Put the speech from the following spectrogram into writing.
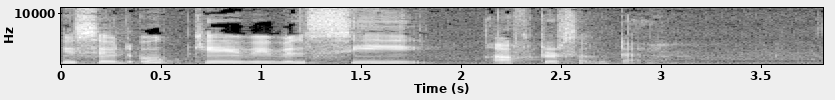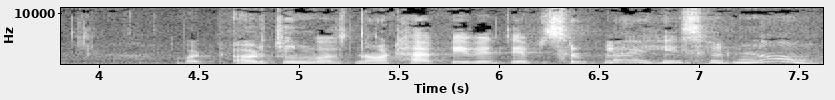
He said, Okay, we will see after some time. But Arjun was not happy with this reply. He said, No,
